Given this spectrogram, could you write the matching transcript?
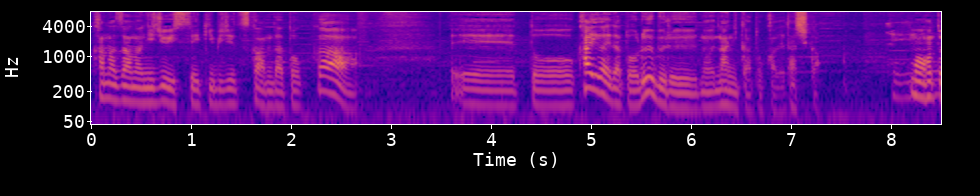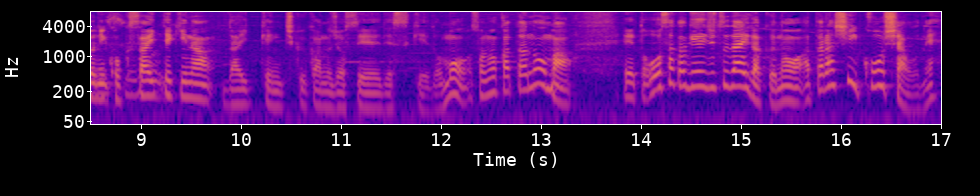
金沢の21世紀美術館だとかえーっと海外だとルーブルの何かとかで確か。もう本当に国際的な大建築家の女性ですけれどもその方の、まあえー、と大阪芸術大学の新しい校舎をね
